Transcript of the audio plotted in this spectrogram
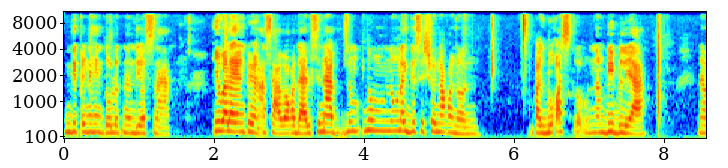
hindi pinahintulot ng Diyos na hiwalayan ko yung asawa ko dahil sinab nung, nung, nung nagdesisyon ako noon, pagbukas ko ng Biblia, na,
